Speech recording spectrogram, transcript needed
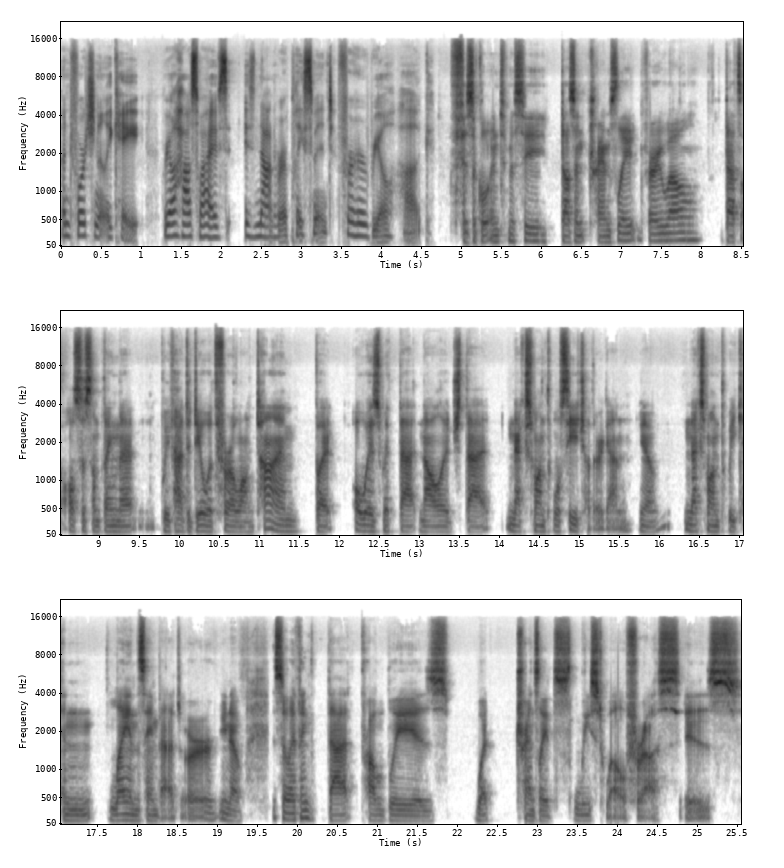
unfortunately, Kate, Real Housewives is not a replacement for a real hug. Physical intimacy doesn't translate very well that's also something that we've had to deal with for a long time, but always with that knowledge that next month we'll see each other again. You know, next month we can lay in the same bed or, you know, so I think that probably is what translates least well for us is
